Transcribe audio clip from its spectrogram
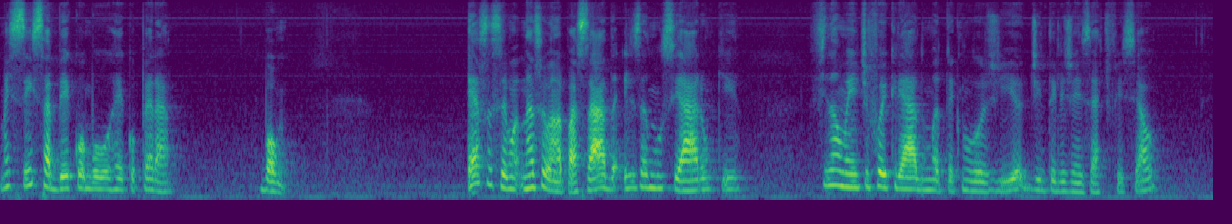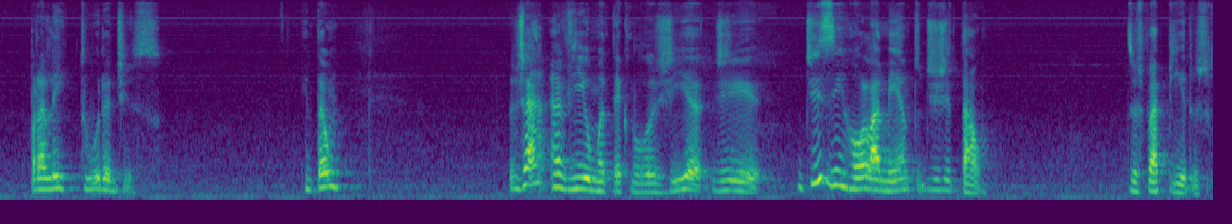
mas sem saber como recuperar. Bom, essa semana, na semana passada eles anunciaram que finalmente foi criada uma tecnologia de inteligência artificial para leitura disso. Então, já havia uma tecnologia de desenrolamento digital dos papiros.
